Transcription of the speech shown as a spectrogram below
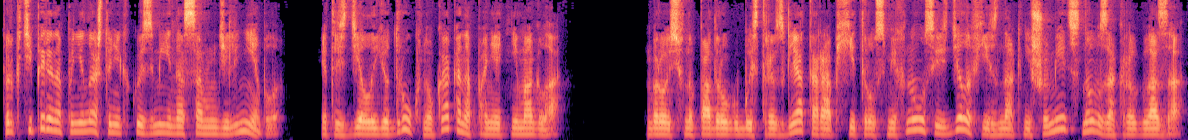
Только теперь она поняла, что никакой змеи на самом деле не было. Это сделал ее друг, но как она понять не могла. Бросив на подругу быстрый взгляд, араб хитро усмехнулся и, сделав ей знак не шуметь, снова закрыл глаза.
